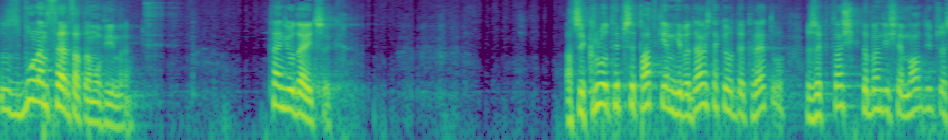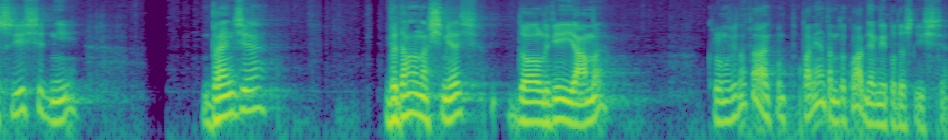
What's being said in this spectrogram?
z bólem serca to mówimy. Ten Judejczyk. A czy królu, ty przypadkiem nie wydałeś takiego dekretu, że ktoś, kto będzie się modlił przez 30 dni, będzie wydany na śmierć do lwiej jamy? Król mówi, no tak, pamiętam dokładnie, jak mnie podeszliście.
